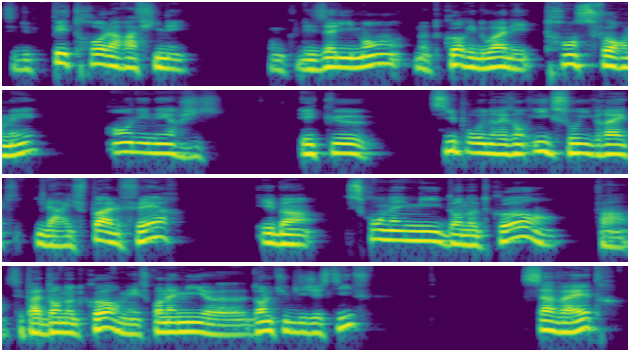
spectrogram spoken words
c'est du pétrole à raffiner. Donc les aliments, notre corps, il doit les transformer en énergie. Et que si pour une raison X ou Y, il n'arrive pas à le faire, eh ben, ce qu'on a mis dans notre corps, enfin, c'est pas dans notre corps, mais ce qu'on a mis euh, dans le tube digestif, ça va être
